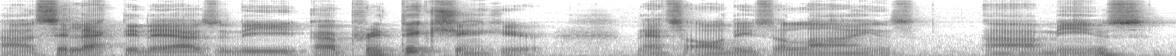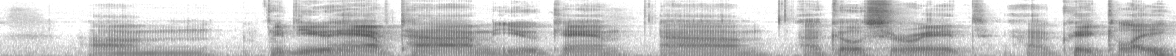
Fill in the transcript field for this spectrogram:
uh, selected as the uh, prediction here. That's all these lines means. Um, if you have time you can um, go through it quickly.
